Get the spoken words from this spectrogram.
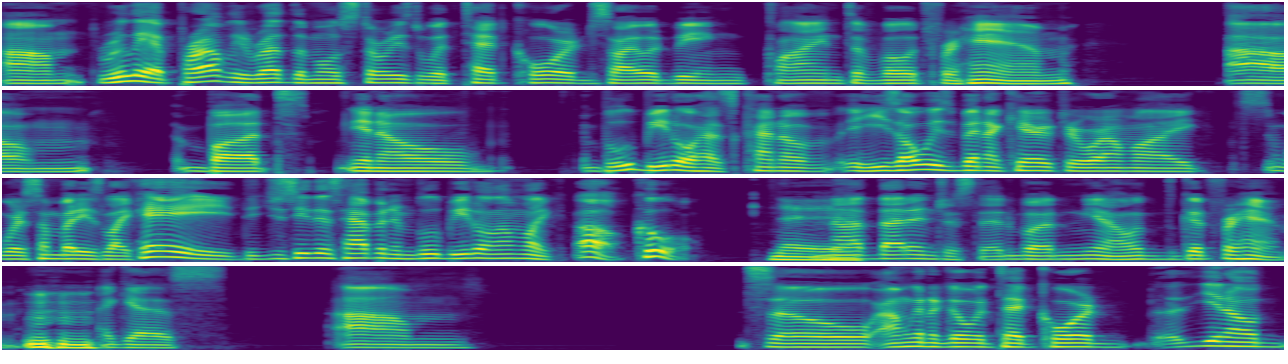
Um, really, I probably read the most stories with Ted Kord, so I would be inclined to vote for him. Um, but you know, Blue Beetle has kind of he's always been a character where I'm like where somebody's like, "Hey, did you see this happen in Blue Beetle?" And I'm like, "Oh, cool." Yeah. Not that interested, but you know, good for him, hmm I guess. Um so I'm to go with Ted Kord, uh, you know,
